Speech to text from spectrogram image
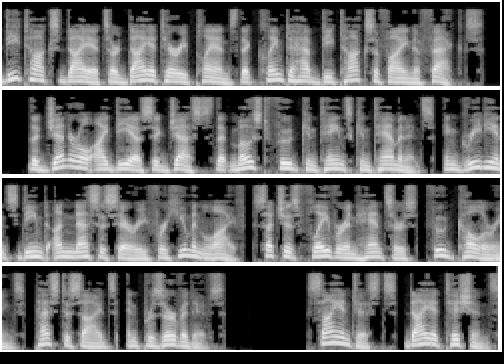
Detox diets are dietary plans that claim to have detoxifying effects. The general idea suggests that most food contains contaminants, ingredients deemed unnecessary for human life, such as flavor enhancers, food colorings, pesticides, and preservatives. Scientists, dietitians,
